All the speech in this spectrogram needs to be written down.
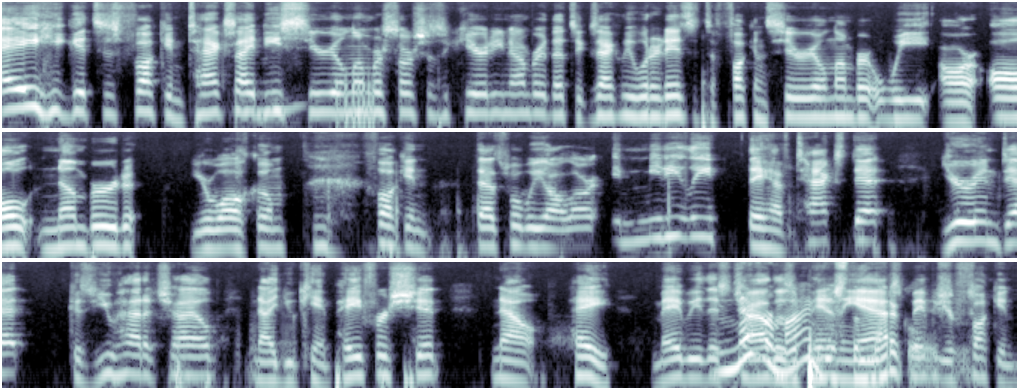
A, he gets his fucking tax ID, Mm-hmm. serial number, social security number. That's exactly what it is. It's a fucking serial number. We are all numbered. You're welcome. fucking, that's what we all are. Immediately, they have tax debt. You're in debt because you had a child. Now you can't pay for shit. Now, hey, maybe this Never child is a pain in the, the ass. Maybe you're fucking,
